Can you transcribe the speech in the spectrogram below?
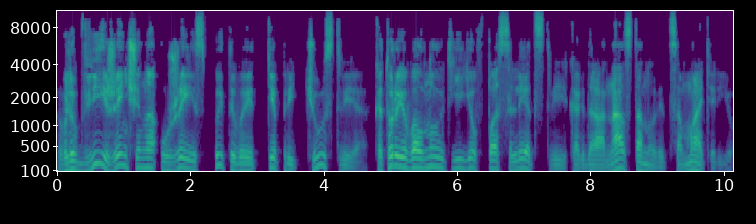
В любви женщина уже испытывает те предчувствия, которые волнуют ее впоследствии, когда она становится матерью.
